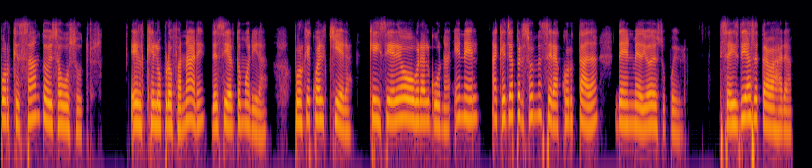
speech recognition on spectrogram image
porque santo es a vosotros. El que lo profanare, de cierto morirá, porque cualquiera que hiciere obra alguna en él, aquella persona será cortada de en medio de su pueblo. Seis días se trabajará,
